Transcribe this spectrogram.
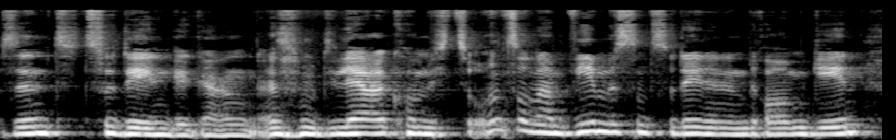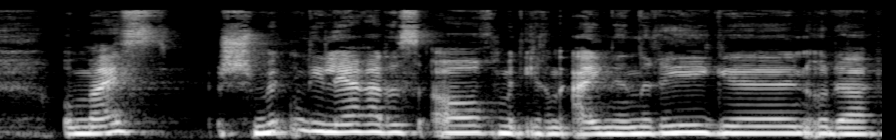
sind zu denen gegangen. Also die Lehrer kommen nicht zu uns, sondern wir müssen zu denen in den Raum gehen. Und meist schmücken die Lehrer das auch mit ihren eigenen Regeln oder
